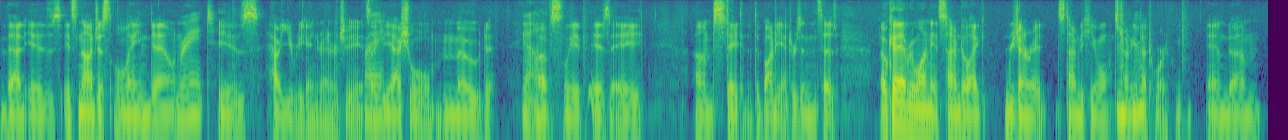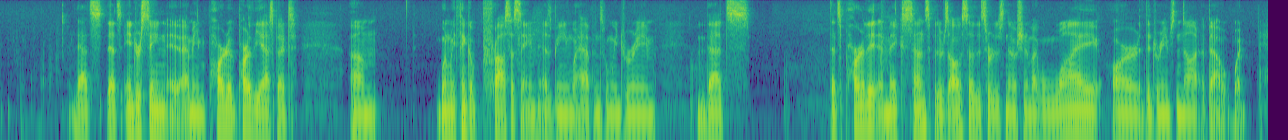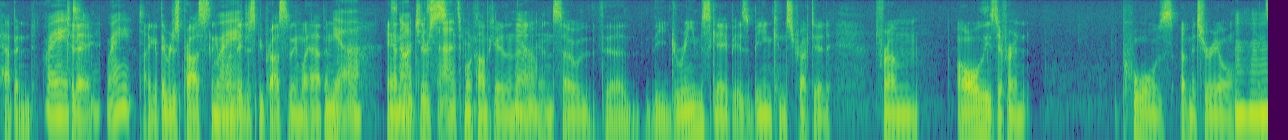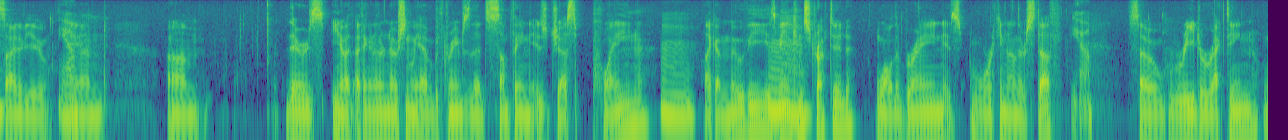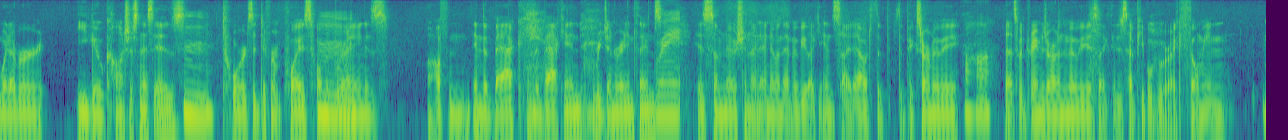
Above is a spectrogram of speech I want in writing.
that is, it's not just laying down. Right. Is how you regain your energy. It's like the actual mode Yeah. of sleep is a um, state that the body enters in and says, "Okay, everyone, it's time to like regenerate. It's time to heal. It's time to get back to work." And um, that's that's interesting. I I mean, part of part of the aspect um, when we think of processing as being what happens when we dream, that's that's part of it and makes sense. But there's also this sort of this notion of like, why are the dreams not about what happened Right. today? Right. Like if they were just processing, wouldn't they Right. just be processing what happened? Yeah. It's and not there's that. it's more complicated than that. Yeah. And so the the dreamscape is being constructed from all these different pools of material inside of you. Mm-hmm. Yeah. And um, there's you know I think another notion we have with dreams is that something is just playing, Mm. like a movie is being constructed while the brain is working on other stuff. Yeah. So redirecting whatever ego consciousness is Hmm. towards a different place while the brain is often in the back, in the back end, regenerating things Right. is some notion. I, I know in that movie, like Inside Out, the, the Pixar movie, Uh-huh. that's what dreams are in the movie. Is like they just have people who are like filming,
